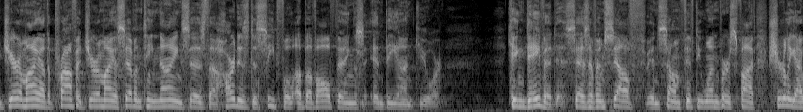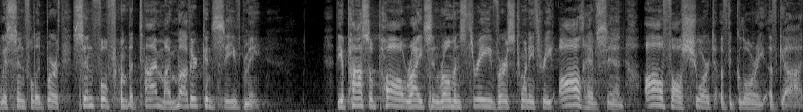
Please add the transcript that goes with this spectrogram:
Jeremiah, the prophet, Jeremiah 17 9 says, The heart is deceitful above all things and beyond cure. King David says of himself in Psalm 51, verse 5 Surely I was sinful at birth, sinful from the time my mother conceived me. The Apostle Paul writes in Romans 3, verse 23 All have sinned, all fall short of the glory of God.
